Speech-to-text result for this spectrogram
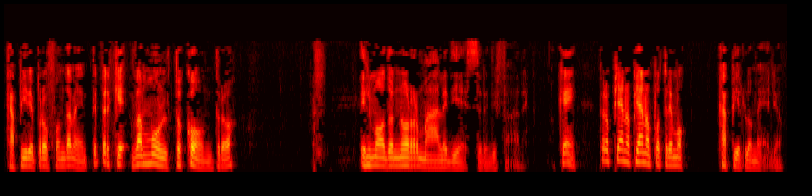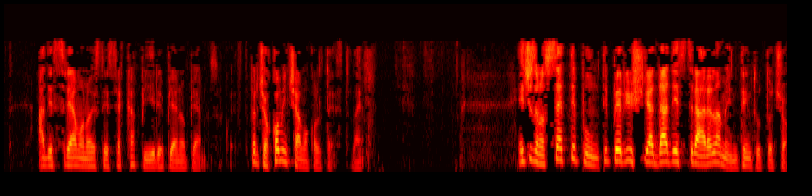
capire profondamente perché va molto contro il modo normale di essere, di fare. Ok? Però piano piano potremo capirlo meglio. Addestriamo noi stessi a capire piano piano su questo. Perciò cominciamo col testo, dai. E ci sono sette punti per riuscire ad addestrare la mente in tutto ciò.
